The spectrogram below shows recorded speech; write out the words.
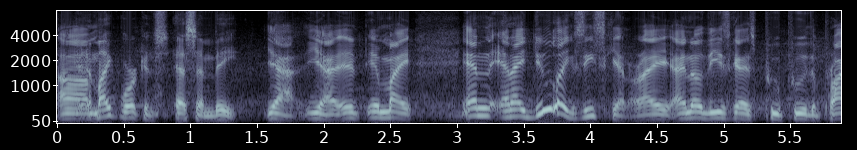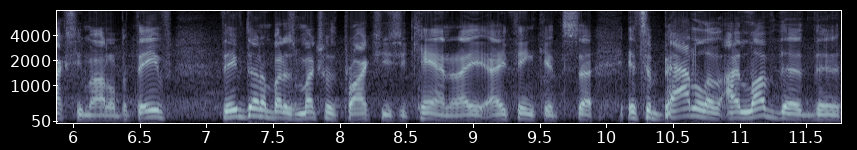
And it might work in SMB. Yeah, yeah, it, it might, and and I do like Zscaler. I, I know these guys poo-poo the proxy model, but they've they've done about as much with proxy as you can, and I, I think it's uh, it's a battle of. I love the the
